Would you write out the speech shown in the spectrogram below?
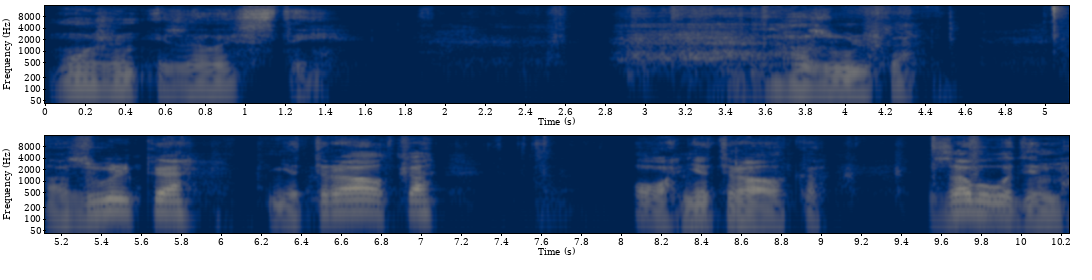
Можемо і завести. Газулька. Газулька, нейтралка. О, нейтралка. Заводимо.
